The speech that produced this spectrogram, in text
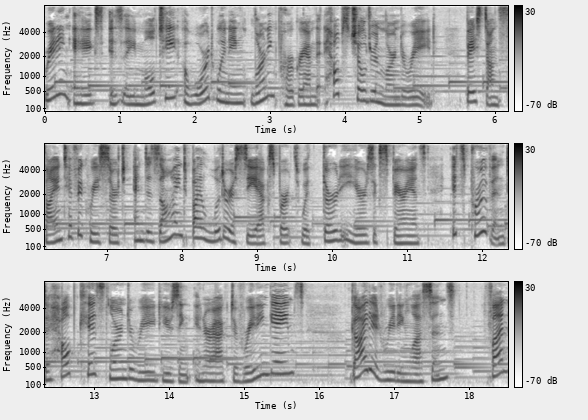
Reading Eggs is a multi award winning learning program that helps children learn to read. Based on scientific research and designed by literacy experts with 30 years' experience, it's proven to help kids learn to read using interactive reading games, guided reading lessons, fun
